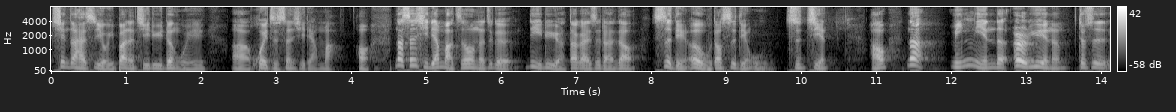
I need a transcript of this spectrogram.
现在还是有一半的几率认为啊会只升息两码。哦，那升息两码之后呢，这个利率啊，大概是来到四点二五到四点五之间。好，那明年的二月呢，就是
